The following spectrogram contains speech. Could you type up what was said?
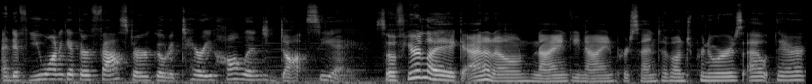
And if you want to get there faster, go to teriholland.ca. So if you're like, I don't know, 99% of entrepreneurs out there,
